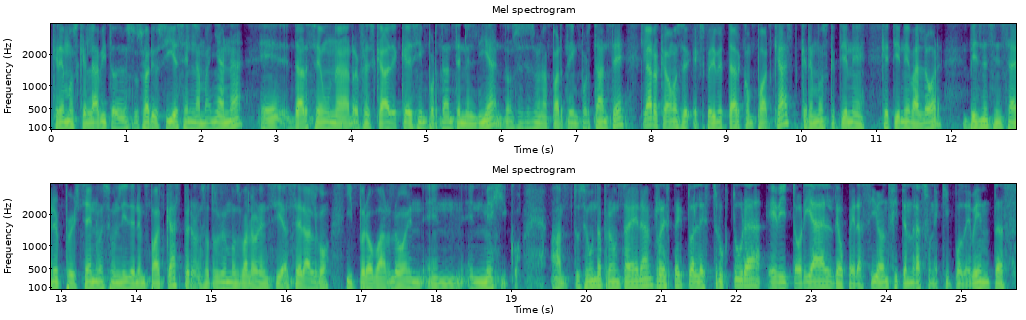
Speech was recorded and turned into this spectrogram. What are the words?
Creemos que el hábito de nuestro usuario sí es en la mañana, eh, darse una refrescada de qué es importante en el día, entonces es una parte importante. Claro que vamos a experimentar con podcast, creemos que tiene, que tiene valor. Business Insider per se no es un líder en podcast, pero nosotros vemos valor en sí hacer algo y probarlo en, México. Ah, tu segunda pregunta era... Respecto a la estructura editorial de operación si tendrás un equipo de ventas.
